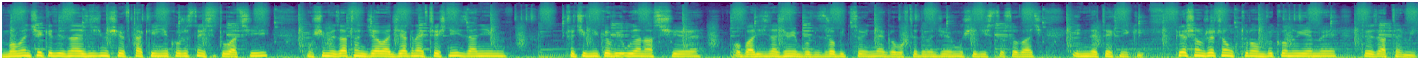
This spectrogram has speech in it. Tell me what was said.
W momencie, kiedy znaleźliśmy się w takiej niekorzystnej sytuacji, musimy zacząć działać jak najwcześniej, zanim przeciwnikowi uda nas się obalić na ziemię, bądź zrobić co innego, bo wtedy będziemy musieli stosować inne techniki. Pierwszą rzeczą, którą wykonujemy, to jest atemi.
